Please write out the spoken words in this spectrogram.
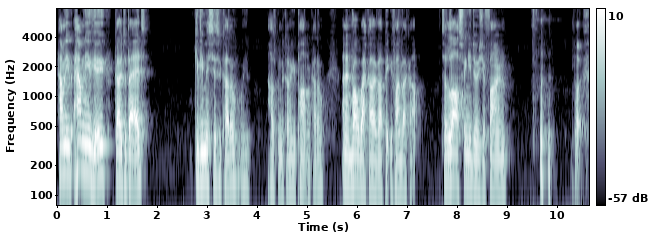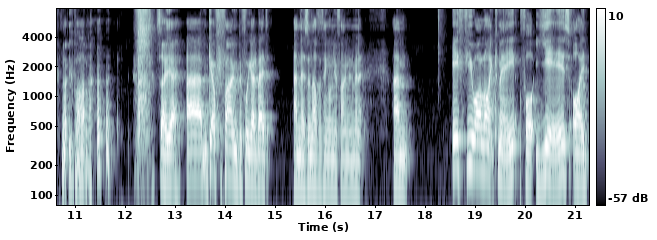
How many, how many of you go to bed, give your missus a cuddle, or your husband a cuddle, your partner a cuddle, and then roll back over, pick your phone back up? So the last thing you do is your phone, not, not your partner. so yeah, um, get off your phone before you go to bed, and there's another thing on your phone in a minute. Um, if you are like me, for years I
